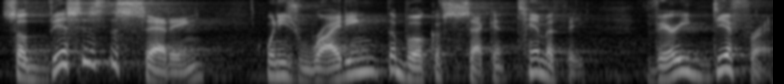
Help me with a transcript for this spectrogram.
So this is the setting when he's writing the book of Second Timothy. Very different.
